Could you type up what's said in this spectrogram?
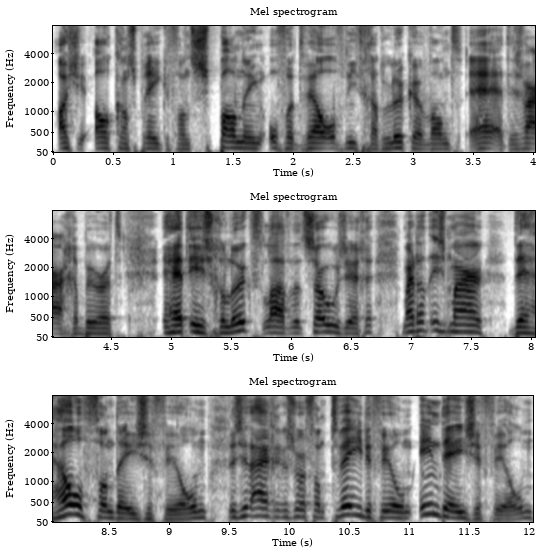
als je al kan spreken van spanning of het wel of niet gaat lukken, want hè, het is waar gebeurd. Het is gelukt, laten we het zo zeggen. Maar dat is maar de helft van deze film. Er zit eigenlijk een soort van tweede film in deze film.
